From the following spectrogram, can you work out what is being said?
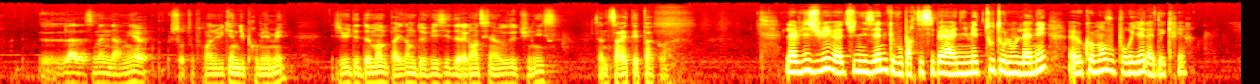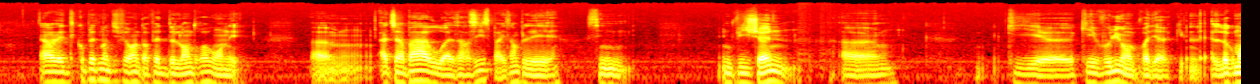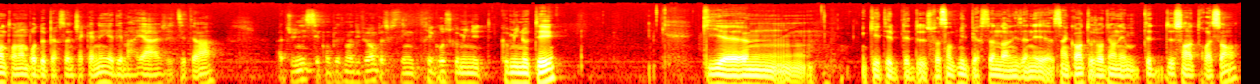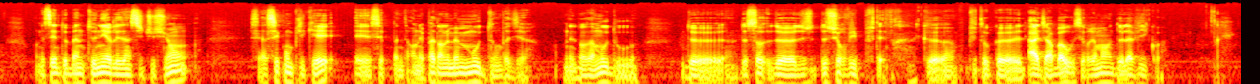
Là, la semaine dernière, surtout pendant le week-end du 1er mai, j'ai eu des demandes, par exemple, de visite de la grande synagogue de Tunis. Ça ne s'arrêtait pas, quoi. La vie juive tunisienne que vous participez à animer tout au long de l'année, euh, comment vous pourriez la décrire? Alors, elle est complètement différente, en fait, de l'endroit où on est. Euh, à Djerba ou à Zarzis, par exemple, c'est une, vie jeune qui, euh, qui évolue, on va dire. Elle augmente en nombre de personnes chaque année, il y a des mariages, etc. À Tunis, c'est complètement différent parce que c'est une très grosse communauté qui, euh, qui était peut-être de 60 000 personnes dans les années 50. Aujourd'hui, on est peut-être 200 à 300. On essaie de maintenir les institutions. C'est assez compliqué et on n'est pas dans le même mood, on va dire. On est dans un mood où de, de, de, survie peut-être, que, plutôt qu'à Djerba où c'est vraiment de la vie. quoi.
